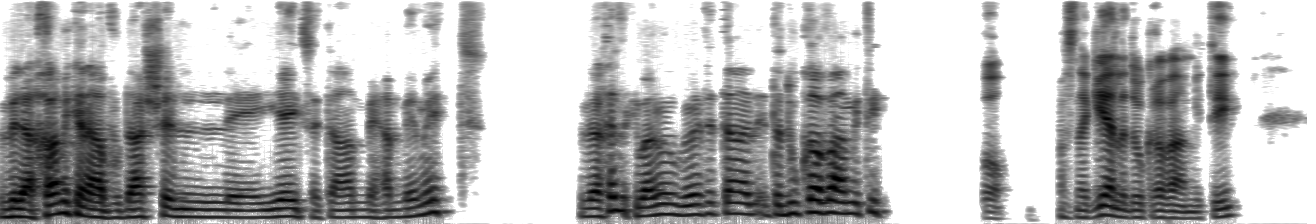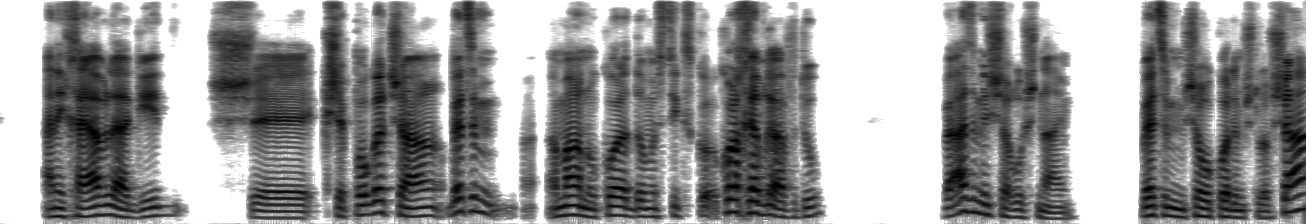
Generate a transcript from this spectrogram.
ולאחר מכן העבודה של אה, יייטס הייתה מהממת, ואחרי זה קיבלנו באמת את, ה... את הדו-קרב האמיתי. אז נגיע לדו-קרב האמיתי. אני חייב להגיד שכשפוגאצ'אר, בעצם אמרנו, כל ה domestiques, כל, כל החבר'ה עבדו, ואז הם נשארו שניים. בעצם הם נשארו קודם שלושה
